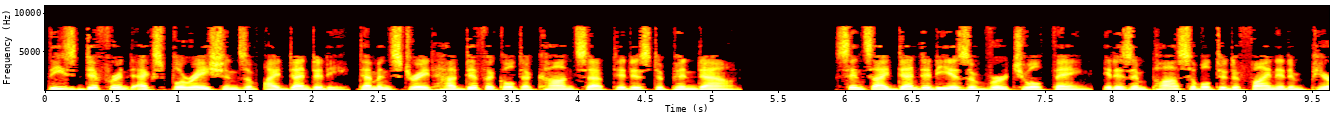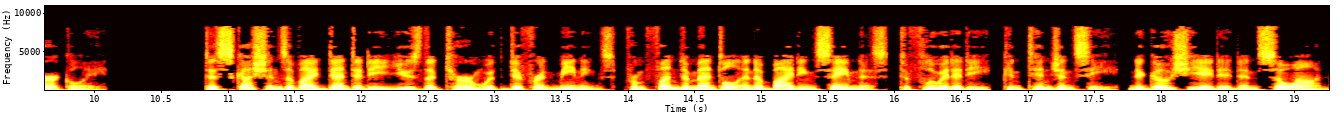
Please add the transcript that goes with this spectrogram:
These different explorations of identity demonstrate how difficult a concept it is to pin down. Since identity is a virtual thing, it is impossible to define it empirically. Discussions of identity use the term with different meanings, from fundamental and abiding sameness, to fluidity, contingency, negotiated and so on.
